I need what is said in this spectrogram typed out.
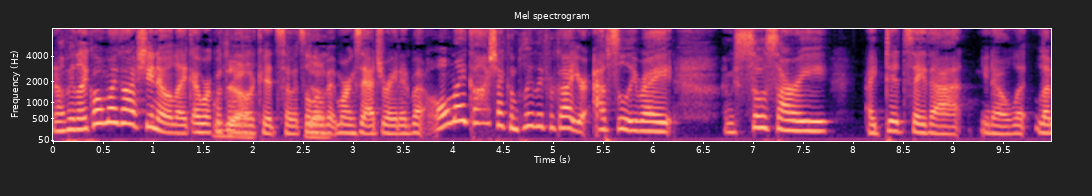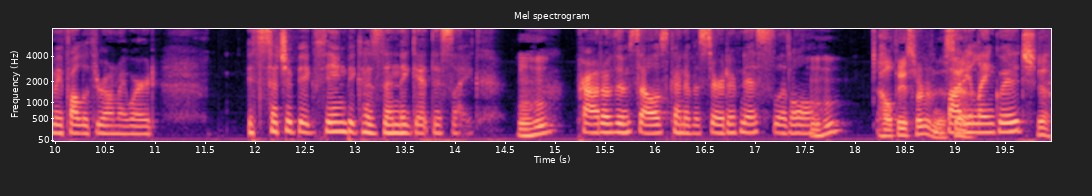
And I'll be like, oh my gosh, you know, like I work with Yeah. older kids, so it's a Yeah. little bit more exaggerated, but oh my gosh, I completely forgot. You're absolutely right. I'm so sorry. I did say that. You know, let, let me follow through on my word. It's such a big thing because then they get this like Mm-hmm. proud of themselves kind of assertiveness, little Mm-hmm. Healthy assertiveness. body yeah. language. Yeah.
